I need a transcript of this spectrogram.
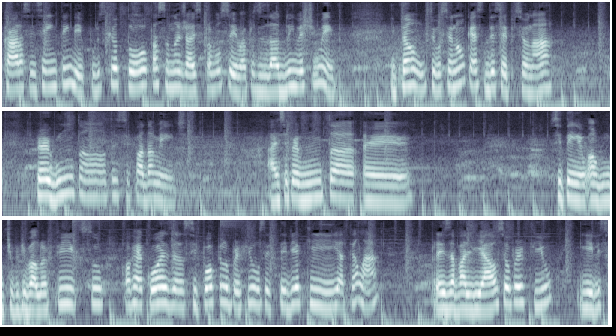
cara assim, sem entender. Por isso que eu tô passando já isso pra você. Vai precisar do investimento. Então, se você não quer se decepcionar, pergunta antecipadamente. Aí você pergunta é, se tem algum tipo de valor fixo, qualquer coisa. Se for pelo perfil, você teria que ir até lá para eles avaliar o seu perfil e eles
